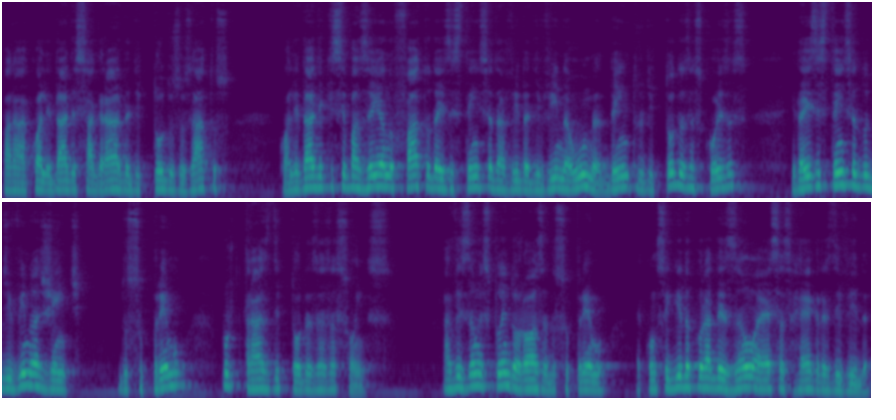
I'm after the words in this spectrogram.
para a qualidade sagrada de todos os atos, qualidade que se baseia no fato da existência da vida divina una dentro de todas as coisas e da existência do divino agente, do Supremo, por trás de todas as ações. A visão esplendorosa do Supremo é conseguida por adesão a essas regras de vida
